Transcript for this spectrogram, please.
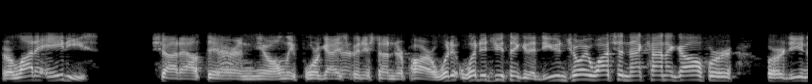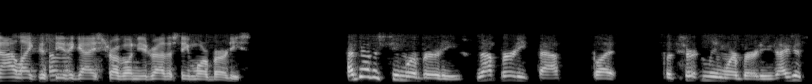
there were a lot of 80s shot out there, and you know only four guys yeah. finished under par. What what did you think of that? Do you enjoy watching that kind of golf, or or do you not like to see uh, the guys struggle and you'd rather see more birdies? I'd rather see more birdies, not birdie fast, but but certainly more birdies. I just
